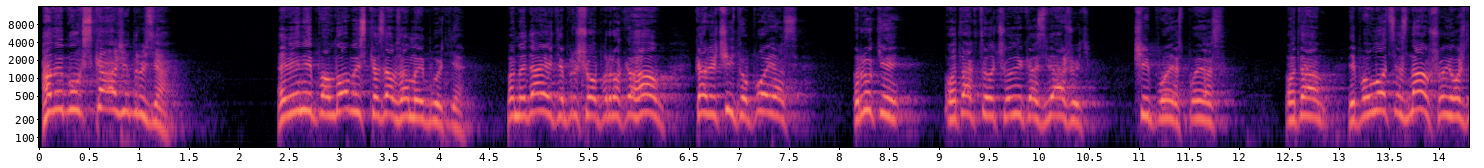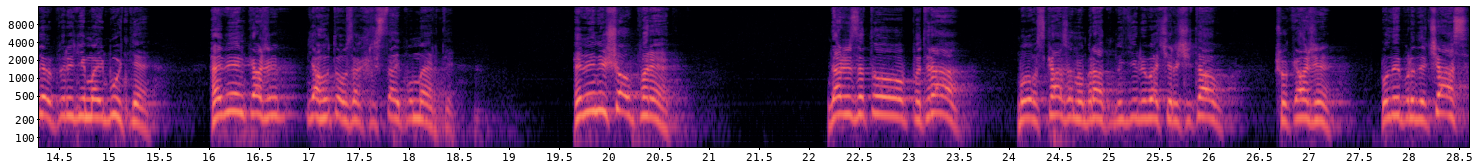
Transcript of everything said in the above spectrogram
Але Бог скаже, друзі. А він і Павлові сказав за майбутнє. Пам'ятаєте, прийшов пророк Агав, каже, чий то пояс, руки отак того чоловіка зв'яжуть, чий пояс, пояс. Отам. І Павло це знав, що його жде впереді майбутнє. А він каже, я готов за Христа і померти. І він йшов вперед. Навіть за того Петра було сказано, брат, неділю ввечері читав, що каже, коли прийде час,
